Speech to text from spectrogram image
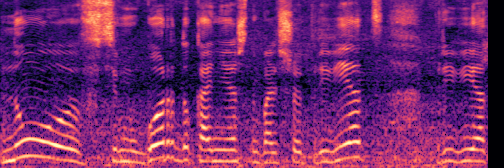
Ну, всему городу, конечно, большой привет. Привет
